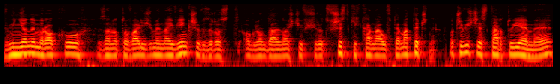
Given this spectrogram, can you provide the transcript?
W minionym roku zanotowaliśmy największy wzrost oglądalności wśród wszystkich kanałów tematycznych. Oczywiście startujemy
